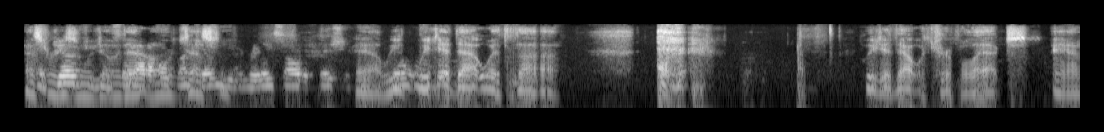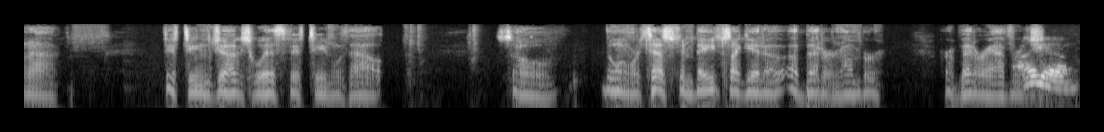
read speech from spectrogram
that's the reason we do that when whole we're bunch of. You testing. release all the fish. Yeah, we we did that with uh, we did that with triple X and uh, 15 jugs with, 15 without. So the when we're testing baits, I get a, a better number or a better average. I um,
